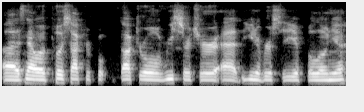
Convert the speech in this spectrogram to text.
Uh, is now a postdoctoral researcher at the University of Bologna.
